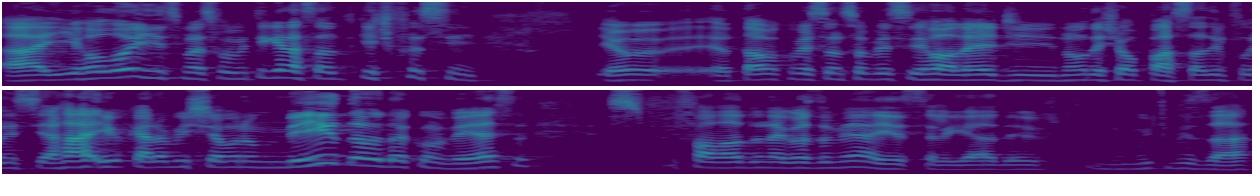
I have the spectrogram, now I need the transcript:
aí rolou isso, mas foi muito engraçado porque, tipo assim, eu, eu tava conversando sobre esse rolê de não deixar o passado influenciar e o cara me chama no meio da, da conversa falar do negócio da minha ex, tá ligado? É muito bizarro.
